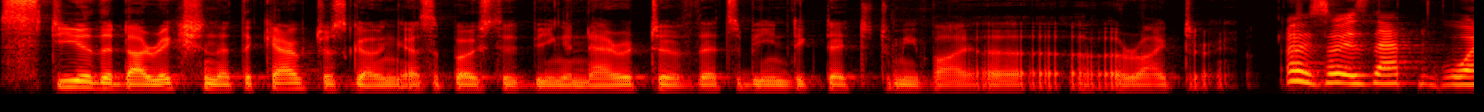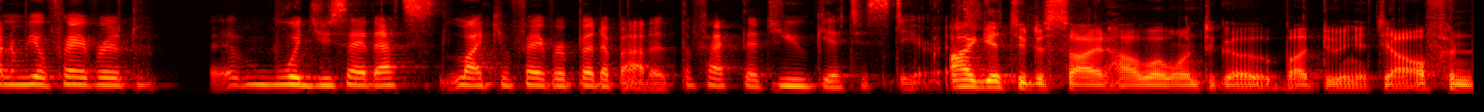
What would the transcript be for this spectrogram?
steer the direction that the character is going, as opposed to it being a narrative that's being dictated to me by a, a, a writer. Oh, so is that one of your favorite would you say that's like your favorite bit about it? The fact that you get to steer it? I get to decide how i want to go about doing it. Yeah often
